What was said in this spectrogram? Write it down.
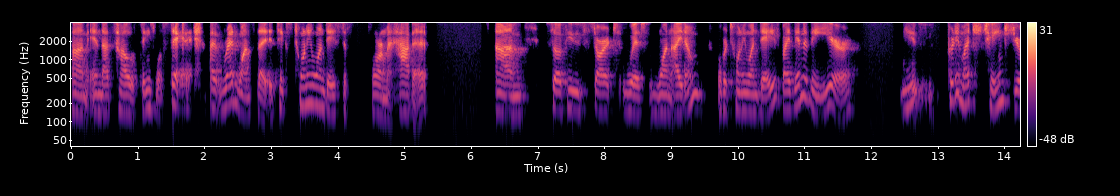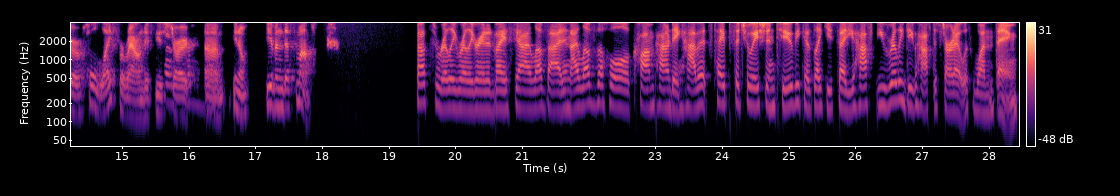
Um, and that's how things will stick. I read once that it takes 21 days to form a habit. Um, so if you start with one item over 21 days by the end of the year you've pretty much changed your whole life around if you start um, you know even this month That's really, really great advice. Yeah, I love that. And I love the whole compounding habits type situation too, because like you said, you have, you really do have to start out with one thing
